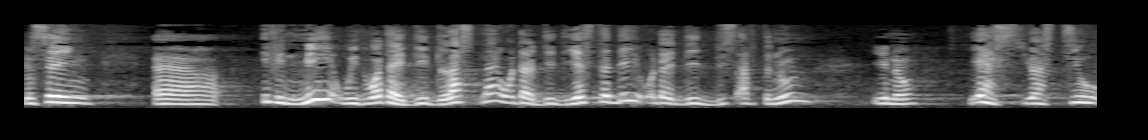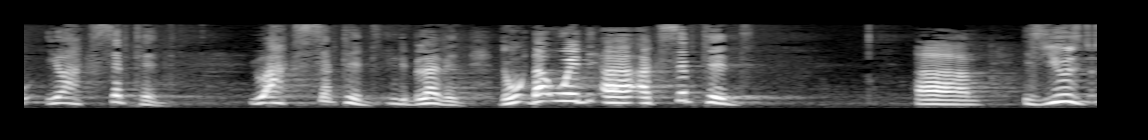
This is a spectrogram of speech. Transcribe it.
You're saying, uh, even me, with what I did last night, what I did yesterday, what I did this afternoon, you know, yes, you are still, you are accepted. You are accepted in the beloved. The, that word uh, accepted uh, is used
